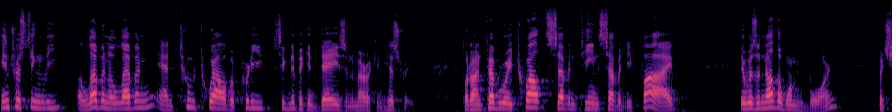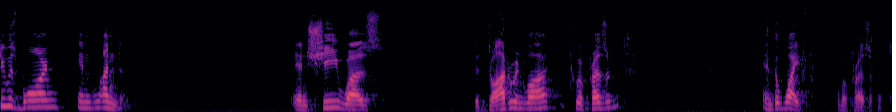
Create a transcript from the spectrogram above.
interestingly, 1111 and 212 are pretty significant days in American history. But on February 12th, 1775, there was another woman born, but she was born in London. And she was the daughter-in-law to a president, and the wife of a president.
